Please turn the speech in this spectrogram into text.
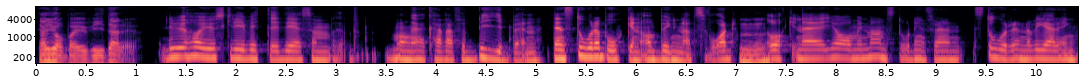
Jag jobbar ju vidare. Du har ju skrivit det som många kallar för Bibeln, den stora boken om byggnadsvård. Mm. Och när jag och min man stod inför en stor renovering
